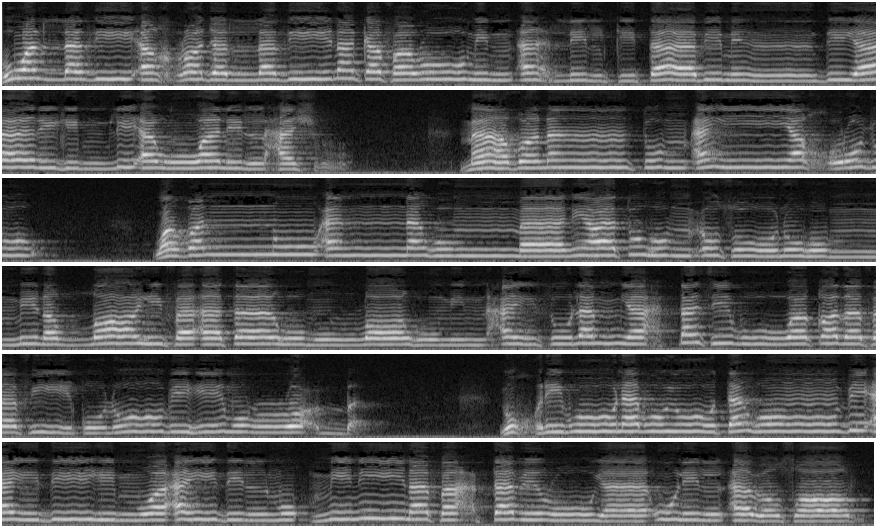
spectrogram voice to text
هو الذي أخرج الذين كفروا من أهل الكتاب من ديارهم لأول الحشر. ما ظننتم أن يخرجوا وظنوا أنهم مانعتهم حصونهم من الله فأتاهم الله من حيث لم يحتسبوا وقذف في قلوبهم الرعب. يخربون بيوتهم بأيديهم وأيدي المؤمنين فاعتبروا يا أولي الأبصار.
